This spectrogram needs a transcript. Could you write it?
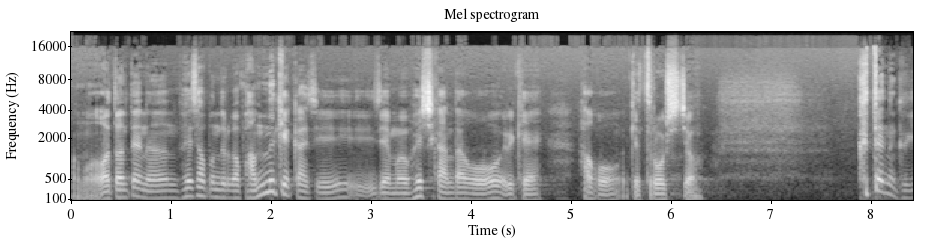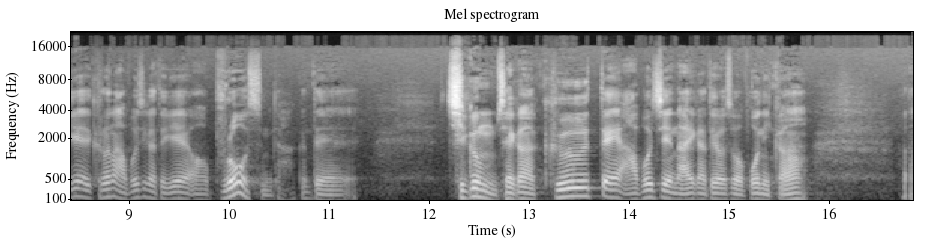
어, 뭐 어떤 때는 회사분들과 밤늦게까지 이제 뭐 회식한다고 이렇게 하고 이렇게 들어오시죠. 그때는 그게 그런 아버지가 되게 어, 부러웠습니다. 근데 지금 제가 그때 아버지의 나이가 되어서 보니까 어,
